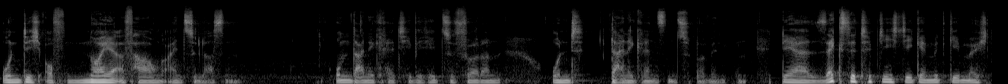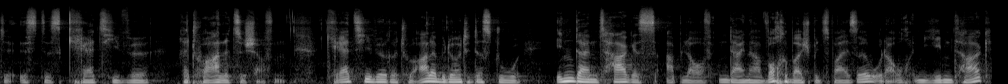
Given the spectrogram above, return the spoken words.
und dich auf neue Erfahrungen einzulassen, um deine Kreativität zu fördern und deine Grenzen zu überwinden. Der sechste Tipp, den ich dir gerne mitgeben möchte, ist es, kreative Rituale zu schaffen. Kreative Rituale bedeutet, dass du in deinem Tagesablauf, in deiner Woche beispielsweise oder auch in jedem Tag,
